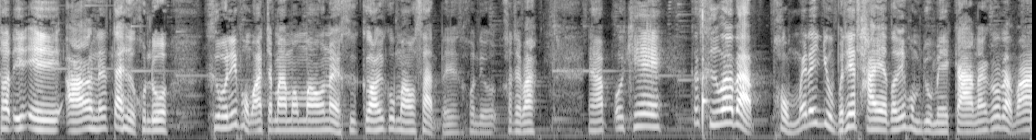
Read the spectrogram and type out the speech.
ช็อตอีเออะแล้วแต่เถอะคุณดูคือวันนี้ผมอาจจะมาเมาๆหน่อยคือกรอให้กูเมาสัตว์ไปคนเดียวเข้าใจปะนะครับโอเค ก็คือว่าแบบผมไม่ได้อยู่ประเทศไทยอะตอนนี้ผมอยู่อเมริกานะก็แบบว่า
